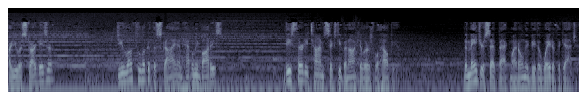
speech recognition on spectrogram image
Are you a stargazer? Do you love to look at the sky and heavenly bodies? These 30 times 60 binoculars will help you. The major setback might only be the weight of the gadget.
